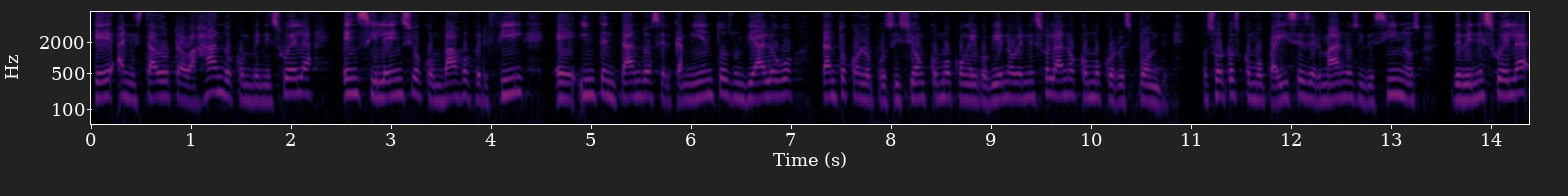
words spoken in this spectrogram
que han estado trabajando con Venezuela en silencio, con bajo perfil, eh, intentando acercamientos, un diálogo tanto con la oposición como con el gobierno venezolano como corresponde. Nosotros como países hermanos y vecinos de Venezuela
